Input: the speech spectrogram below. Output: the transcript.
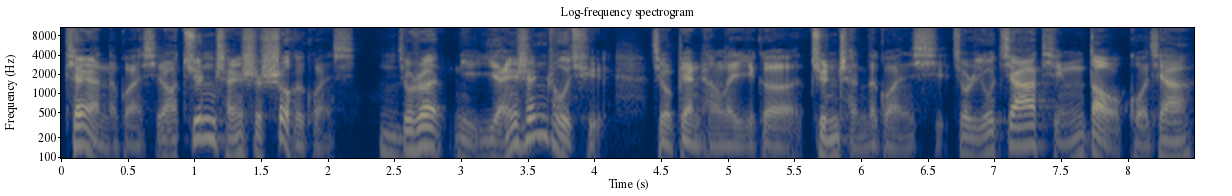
天然的关系，然后君臣是社会关系，嗯就是说你延伸出去就变成了一个君臣的关系，就是由家庭到国家。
